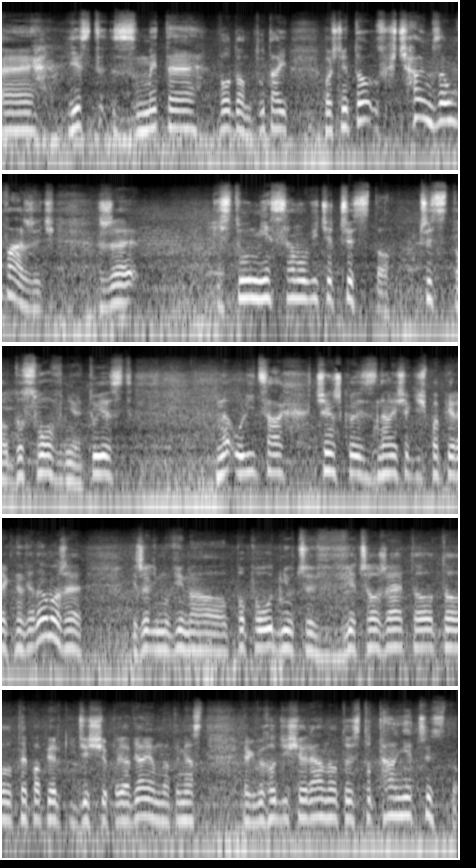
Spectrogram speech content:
E, jest zmyte wodą. Tutaj właśnie to chciałem zauważyć, że jest tu niesamowicie czysto. Czysto, dosłownie. Tu jest na ulicach ciężko jest znaleźć jakiś papierek. No wiadomo, że jeżeli mówimy o popołudniu czy wieczorze, to, to te papierki gdzieś się pojawiają, natomiast jak wychodzi się rano, to jest totalnie czysto.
